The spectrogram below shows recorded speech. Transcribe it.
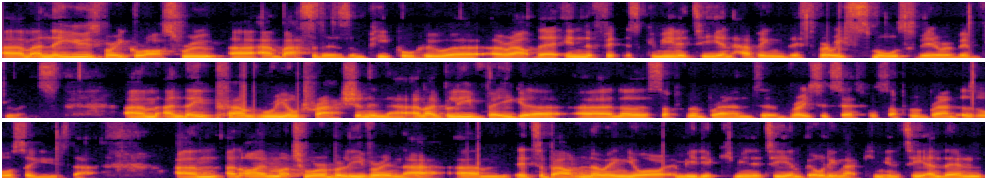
Um, and they use very grassroots uh, ambassadors and people who are, are out there in the fitness community and having this very small sphere of influence. Um, and they found real traction in that. And I believe Vega, uh, another supplement brand, a very successful supplement brand, has also used that. Um, and I'm much more a believer in that. Um, it's about knowing your immediate community and building that community, and then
